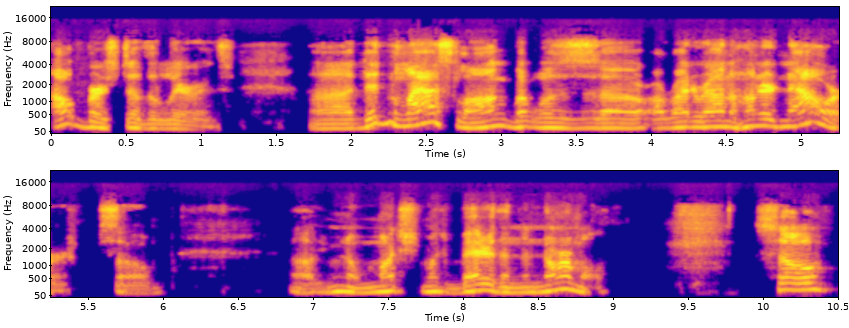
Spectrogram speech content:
outburst of the Lyrids. Uh, didn't last long, but was uh, right around 100 an hour. So, uh, you know, much much better than the normal. So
